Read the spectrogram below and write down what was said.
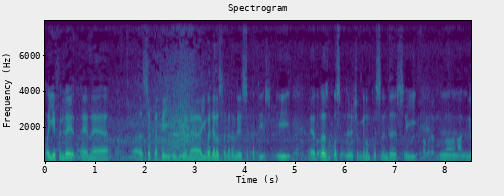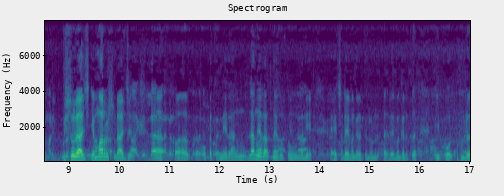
വൈ എഫിന്റെ പിന്നെ സെക്രട്ടറി പിന്നെ യുവജന സംഘടനയുടെ സെക്രട്ടറി ഈ ക്ഷമിക്കണം president Shri Vishnuraj M R Vishnuraj ഒക്കെ തന്നെ എല്ലാ എല്ലാ നേതാ നേതൃത്വവും തന്നെ ചടയമംഗലത്തിലുണ്ട് ചടയമംഗലത്ത് ഇപ്പോൾ ഉണ്ട്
